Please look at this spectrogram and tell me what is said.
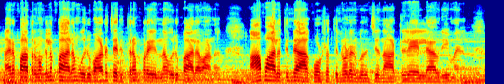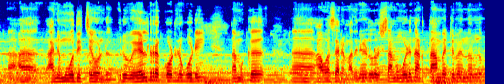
അങ്ങനെ പാത്രമംഗലം പാലം ഒരുപാട് ചരിത്രം പറയുന്ന ഒരു പാലമാണ്. ആ പാലത്തിന്റെ ആഘോഷത്തിനോടനുബന്ധിച്ച് നാട്ടിലെ എല്ലാവരെയും അനുമോദിച്ചുകൊണ്ട് ഒരു വേൾഡ് റെക്കോർഡിന് കൂടി നമുക്ക് അവസരം അതിനുള്ള ഒരു ശ്രമം കൂടി നടത്താൻ പറ്റുമെന്നുള്ളതും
